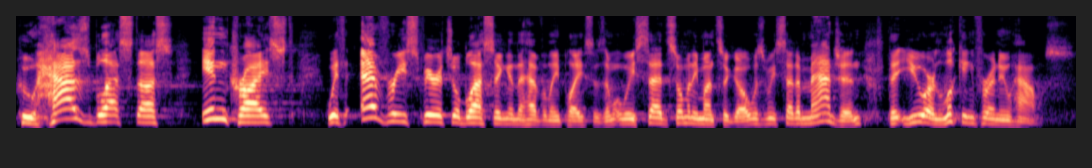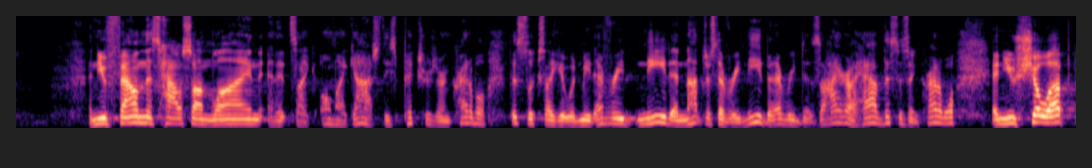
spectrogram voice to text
who has blessed us in Christ with every spiritual blessing in the heavenly places. And what we said so many months ago was we said, Imagine that you are looking for a new house and you found this house online and it's like, oh my gosh, these pictures are incredible. This looks like it would meet every need and not just every need, but every desire I have. This is incredible. And you show up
